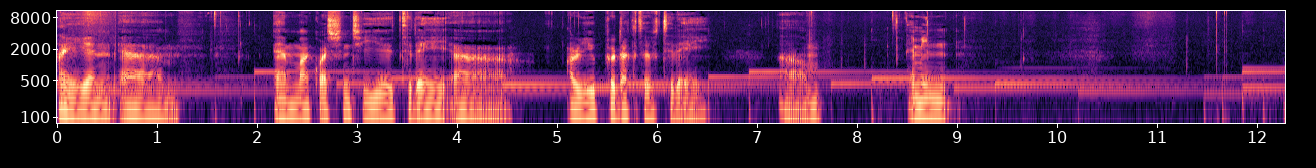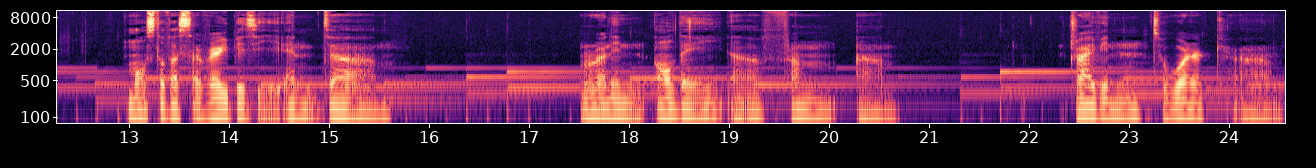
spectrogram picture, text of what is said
Hi, and um, and my question to you today: uh, Are you productive today? Um, I mean, most of us are very busy and um, running all day uh, from um, driving to work, um,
